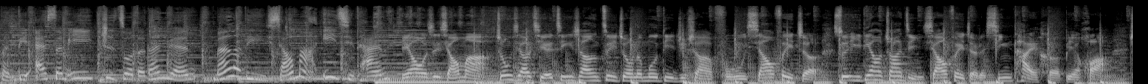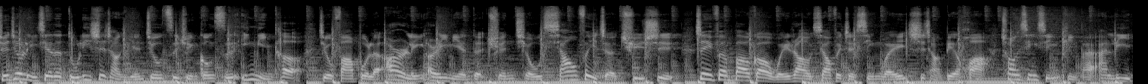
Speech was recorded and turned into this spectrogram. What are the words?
本地 SME 制作的单元 Melody 小马一起谈。你好，我是小马。中小企业经商最终的目的就是要服务消费者，所以一定要抓紧消费者的心态和变化。全球领先的独立市场研究咨询公司英敏特就发布了二零二一年的全球消费者趋势。这份报告围绕消费者行为、市场变化、创新型品牌案例，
